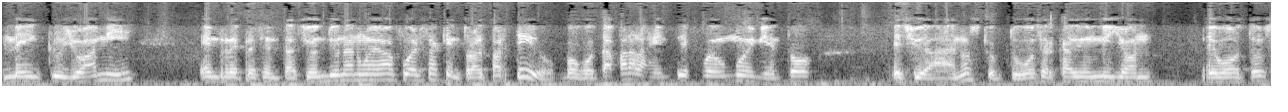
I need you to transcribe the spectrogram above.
me incluyó a mí en representación de una nueva fuerza que entró al partido. Bogotá para la gente fue un movimiento de ciudadanos que obtuvo cerca de un millón de votos,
